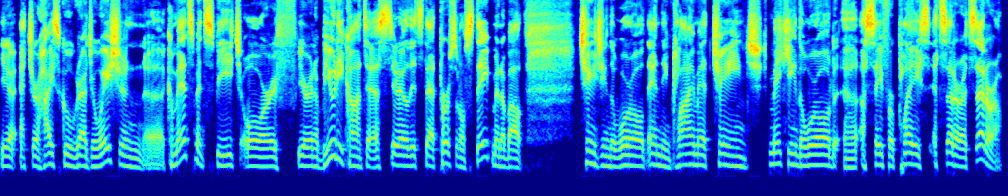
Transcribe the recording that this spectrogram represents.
you know, at your high school graduation uh, commencement speech, or if you're in a beauty contest, you know, it's that personal statement about changing the world, ending climate change, making the world uh, a safer place, et cetera, et cetera.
